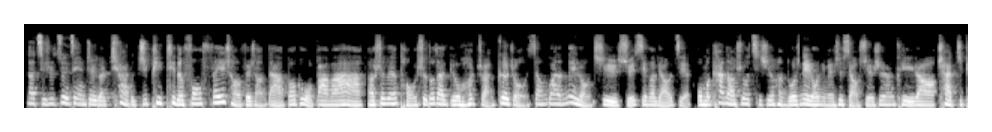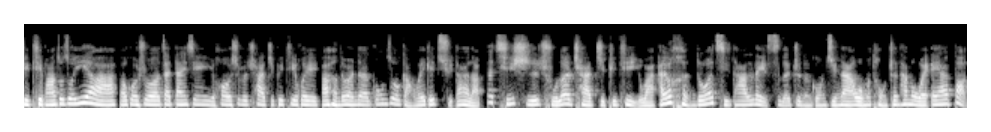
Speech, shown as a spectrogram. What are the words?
那其实最近这个 Chat GPT 的风非常非常大，包括我爸妈啊，啊身边同事都在给我 转各种相关的内容去学习和了解。我们看到说，其实很多内容里面是小学生可以让 Chat GPT 帮他做作业啊，包括说在担心以后是不是 Chat GPT 会把很多人的工作岗位给取代了。那其实除了 Chat GPT 以外，还有很多其他类似的智能工具。那我们统称。他们为 AI bot，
